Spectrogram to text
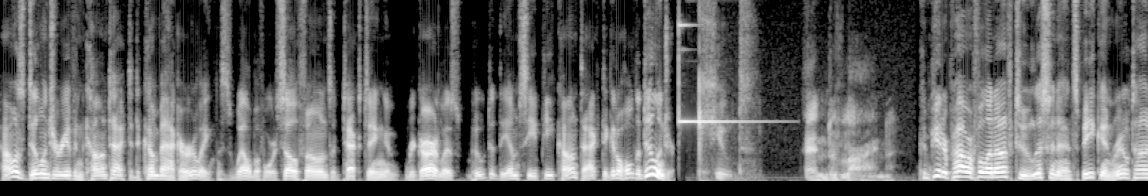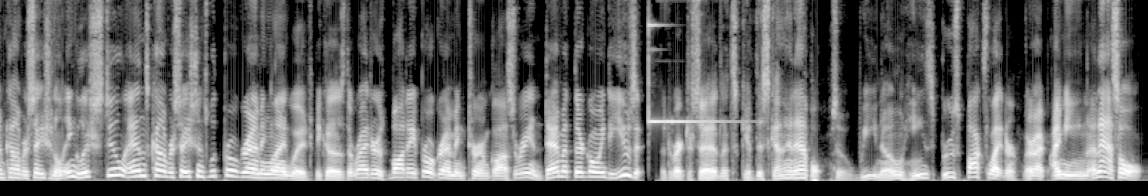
How was Dillinger even contacted to come back early? This is well before cell phones and texting, and regardless, who did the MCP contact to get a hold of Dillinger? Cute. End of line. Computer powerful enough to listen and speak in real time conversational English still ends conversations with programming language because the writers bought a programming term glossary and damn it, they're going to use it. The director said, let's give this guy an apple so we know he's Bruce Boxleitner. Or, I- I mean, an asshole.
